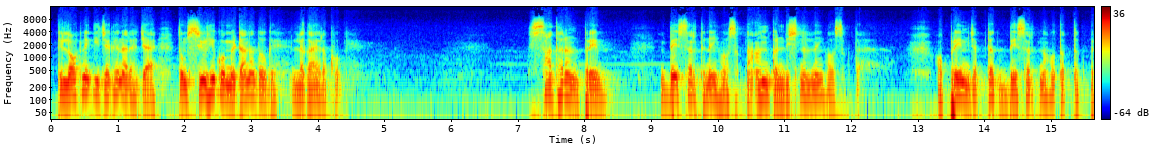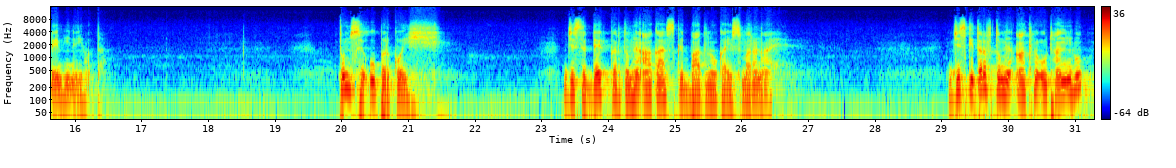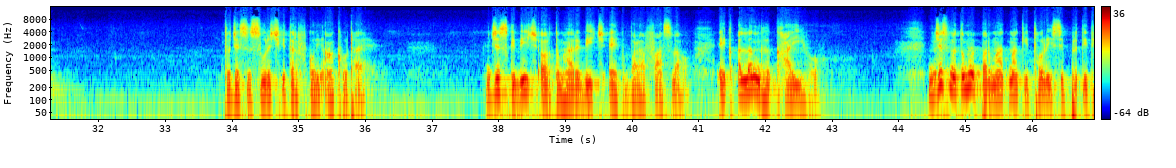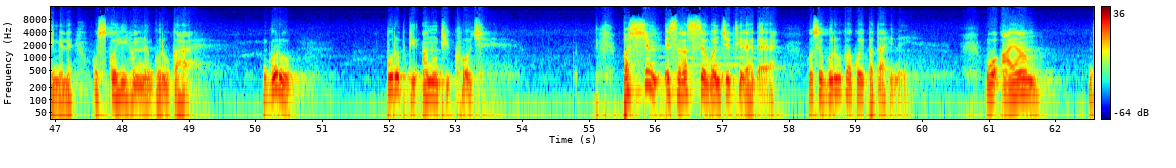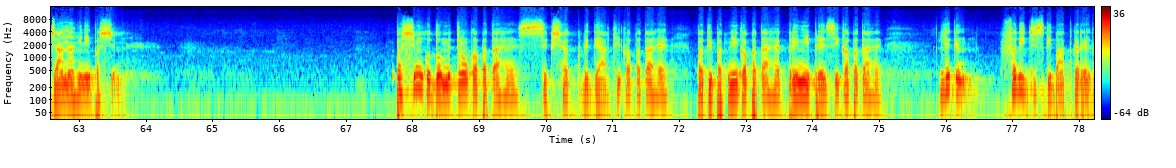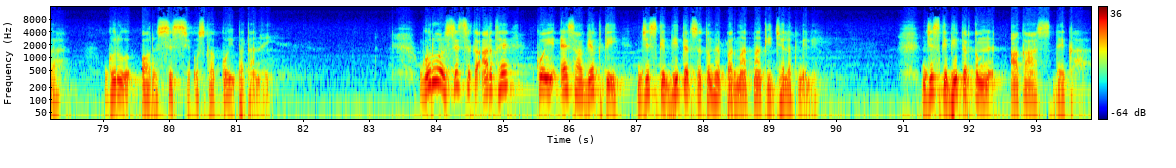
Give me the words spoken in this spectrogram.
कि लौटने की जगह ना रह जाए, तुम सीढ़ी को मिटाना दोगे, लगाए रखोगे। साधारण प्रेम बेसर्त नहीं हो सकता अनकंडीशनल नहीं हो सकता। है और प्रेम जब तक बेसर्त ना हो, तब तक प्रेम ही नहीं होता। तुमसे ऊपर कोई जिसे देखकर तुम्हें आकाश के बादलों का स्मरण आए, जिसकी तरफ़ तुम्हें आँखें उठानी हो तो जैसे सूरज की तरफ़ कोई आँख उठाए, जिसके बीच और तुम्हारे बीच एक बड़ा फासला हो, एक अलंघ खाई हो जिसमें तुम्हें परमात्मा की थोड़ी सी प्रतीति मिले, उसको ही हमने गुरु कहा है। गुरु पूर्व की अनूठी खोज है। पश्चिम इस रस से वंचित ही रह गया है। उसे गुरु का कोई पता ही नहीं वो आयाम जाना ही नहीं पश्चिम ने। पश्चिम को दो मित्रों का पता है, शिक्षक, विद्यार्थी का पता है पति पत्नी का पता है, प्रेमी प्रेसी का पता है, लेकिन फरीद जिसकी बात करेगा, गुरु और शिष्य उसका कोई पता नहीं। गुरु और शिष्य का अर्थ है, कोई ऐसा व्यक्ति जिसके भीतर से तुम्हें परमात्मा की झलक मिली, जिसके भीतर तुमने आकाश देखा,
